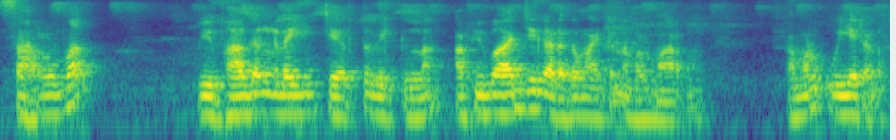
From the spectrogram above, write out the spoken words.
സർവ വിഭാഗങ്ങളെയും ചേർത്ത് വെക്കുന്ന അവിഭാജ്യ ഘടകമായിട്ട് നമ്മൾ മാറണം. നമ്മൾ ഉയരണം.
